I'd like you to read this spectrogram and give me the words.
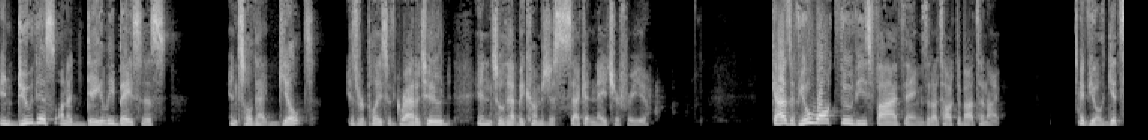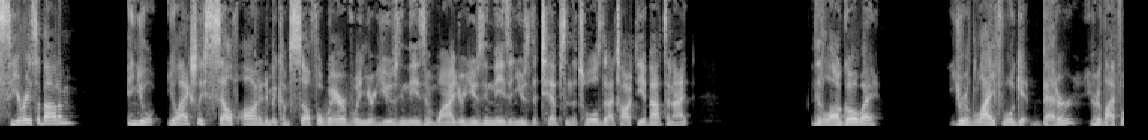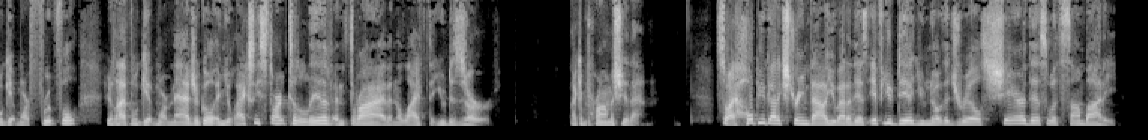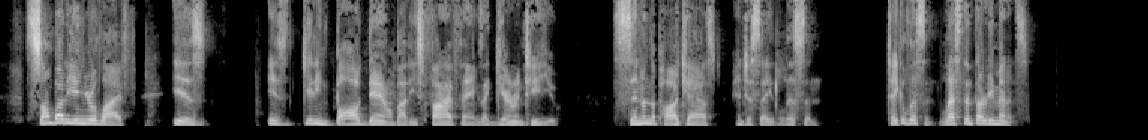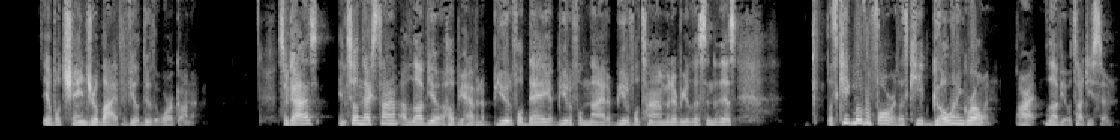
And do this on a daily basis until that guilt is replaced with gratitude and until that becomes just second nature for you. Guys, if you'll walk through these five things that I talked about tonight, if you'll get serious about them and you'll you'll actually self-audit and become self-aware of when you're using these and why you're using these and use the tips and the tools that I talked to you about tonight, it'll all go away. Your life will get better. Your life will get more fruitful. Your life will get more magical, and you'll actually start to live and thrive in the life that you deserve. I can promise you that. So I hope you got extreme value out of this. If you did, you know the drill. Share this with somebody. Somebody in your life is is getting bogged down by these five things. I guarantee you. Send them the podcast and just say, listen. Take a listen. Less than 30 minutes. It will change your life if you'll do the work on it. So, guys, until next time, I love you. I hope you're having a beautiful day, a beautiful night, a beautiful time whenever you listen to this. Let's keep moving forward. Let's keep going and growing. All right. Love you. We'll talk to you soon.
